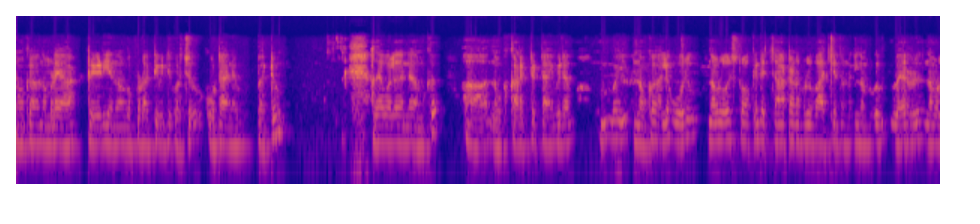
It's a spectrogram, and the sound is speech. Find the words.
നമുക്ക് നമ്മുടെ ആ ട്രേഡ് ചെയ്യുന്ന നമുക്ക് പ്രൊഡക്ടിവിറ്റി കുറച്ച് കൂട്ടാനും പറ്റും. അതേപോലെ തന്നെ നമുക്ക് നമുക്ക് കറക്റ്റ് ടൈമിൽ നമുക്ക് അല്ല ഒരു നമ്മൾ ഒരു സ്റ്റോക്കിന്റെ ചാർട്ടാണ് നമ്മൾ വാച്ച് ചെയ്തിട്ടുണ്ടെങ്കിൽ നമുക്ക് വേറൊരു നമ്മൾ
